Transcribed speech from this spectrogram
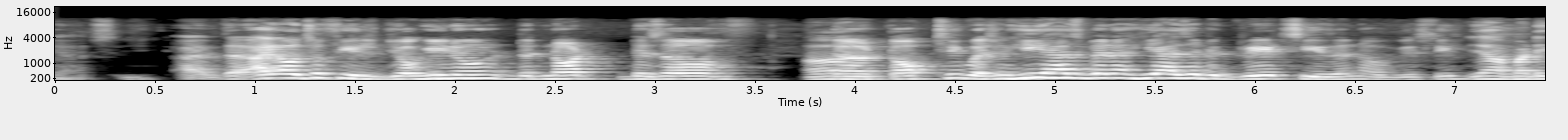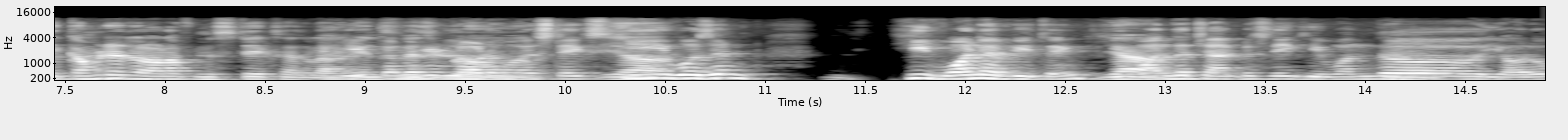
Yes. I, I also feel Jorginho did not deserve Uh, the top three position. He has been a, he has had a great season, obviously. Yeah, but he committed a lot of mistakes as well. he committed a lot of mistakes. He wasn't. He won everything. He Yeah. Won the Champions League. He won the Euro,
